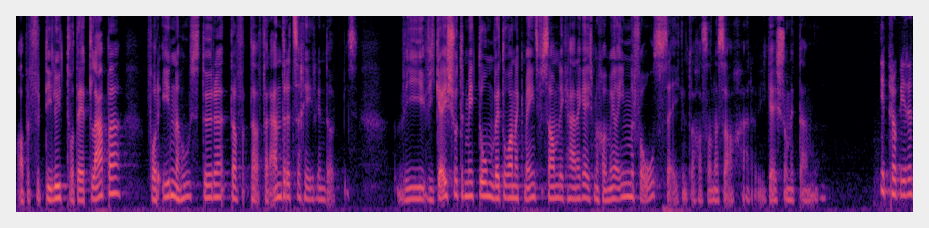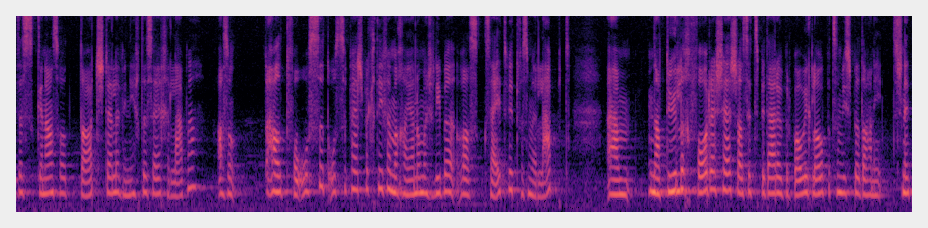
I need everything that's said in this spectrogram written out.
Aber für die Leute, die dort leben, vor ihren Haustüren, da, da verändert sich irgendetwas. Wie, wie gehst du damit um, wenn du an eine Gemeinsversammlung hergehst? Wir kommen ja immer von außen eigentlich an so eine Sache her. Wie gehst du mit dem um? Ich probiere das genau so darzustellen, wie ich das erlebe. Also halt von außen, die Außenperspektive. Man kann ja nur schreiben, was gesagt wird, was man erlebt. Ähm, natürlich Vorrecherche, also jetzt bei dieser Überbauung glaube zum Beispiel, da habe ich, das ist nicht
